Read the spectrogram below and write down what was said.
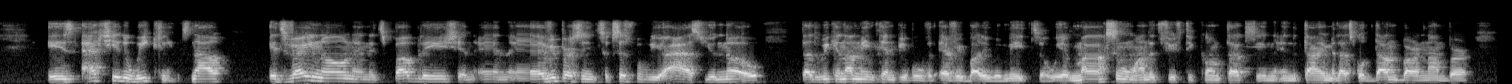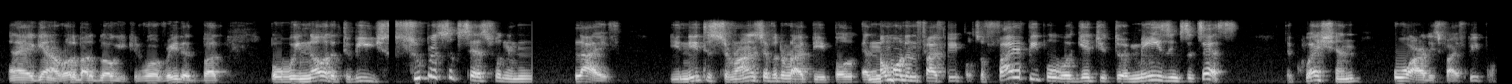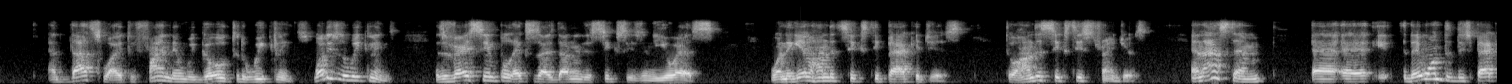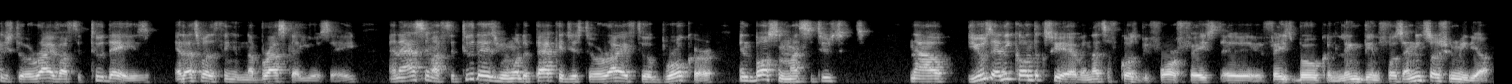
is actually the weak links. Now, it's very known and it's published, and, and every person successfully you ask, you know that we cannot maintain people with everybody we meet. So we have maximum 150 contacts in, in the time, and that's called Dunbar number. And again, I wrote about the blog, you can read it. But, but we know that to be super successful in life, you need to surround yourself with the right people and no more than five people. So five people will get you to amazing success. The question, who are these five people? And that's why to find them, we go to the weak links. What is the weak links? It's a very simple exercise done in the 60s in the US when they gave 160 packages to 160 strangers and asked them, uh, uh, they wanted this package to arrive after two days, and that's what the thing in Nebraska, USA, and I asked him after two days, we want the packages to arrive to a broker in Boston, Massachusetts. Now, use any contacts you have, and that's of course before face, uh, Facebook and LinkedIn, first any social media.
